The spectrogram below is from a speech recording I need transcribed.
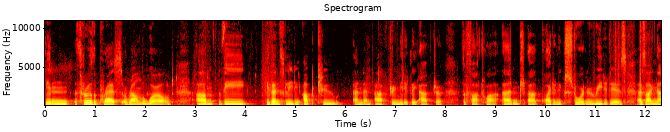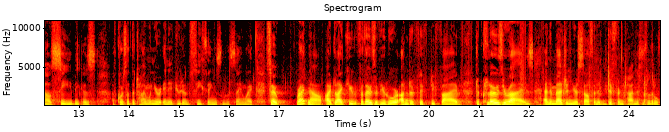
in, through the press around the world um, the events leading up to and then after, immediately after the fatwa. And uh, quite an extraordinary read it is, as I now see, because, of course, at the time when you're in it, you don't see things in the same way. So, right now, I'd like you, for those of you who are under 55, to close your eyes and imagine yourself in a different time. This is a little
